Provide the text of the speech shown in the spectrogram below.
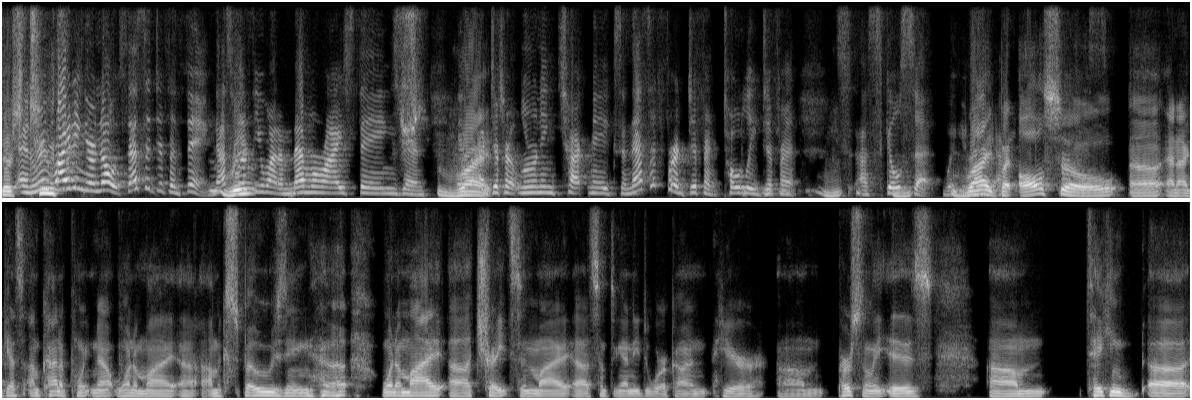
there's and two... rewriting your notes that's a different thing that's Re- if you want to memorize things and, right. and different learning techniques and that's it for a different totally different uh, skill mm-hmm. set right but also uh, and i guess i'm kind of pointing out one of my uh, i'm exposing one of my uh, traits and my uh, something i need to work on here um, personally is um, taking uh,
